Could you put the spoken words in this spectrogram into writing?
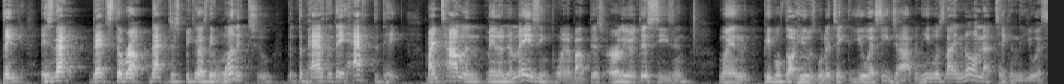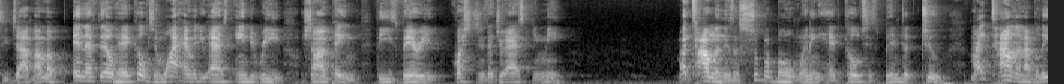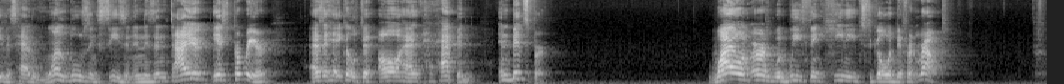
They it's not that's the route not just because they wanted to, but the path that they have to take. Mike Tomlin made an amazing point about this earlier this season when people thought he was going to take the USC job. And he was like, No, I'm not taking the USC job. I'm a NFL head coach. And why haven't you asked Andy Reid Sean Payton these very questions that you're asking me? Mike Tomlin is a Super Bowl winning head coach, has been to two. Mike Tomlin, I believe, has had one losing season in his entire his career as a head coach that all has happened in Pittsburgh. Why on earth would we think he needs to go a different route?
